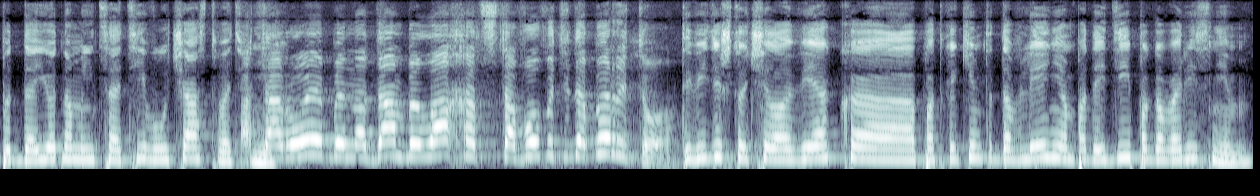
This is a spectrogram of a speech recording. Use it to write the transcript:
дает нам инициативу участвовать в них. Ты видишь, что человек э, под каким-то давлением, подойди и поговори с ним.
